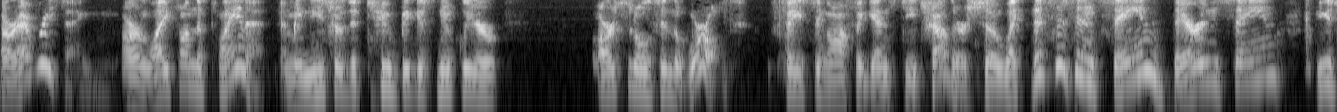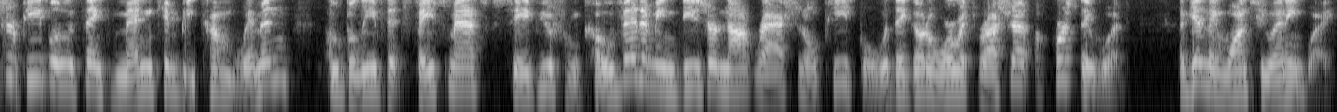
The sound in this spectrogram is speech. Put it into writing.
are everything, our life on the planet. I mean, these are the two biggest nuclear arsenals in the world facing off against each other. So, like, this is insane. They're insane. These are people who think men can become women, who believe that face masks save you from COVID. I mean, these are not rational people. Would they go to war with Russia? Of course they would. Again, they want to anyway.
